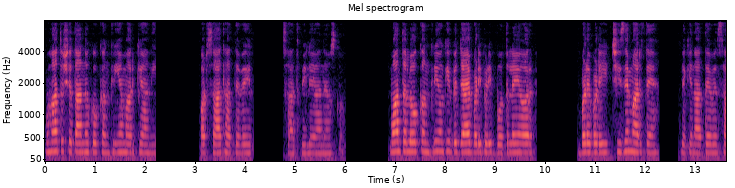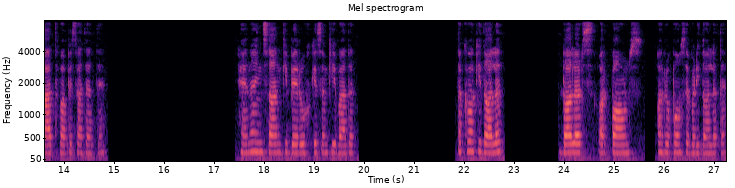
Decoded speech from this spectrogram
وہاں تو شیطانوں کو کنکریاں مار کے آنی۔ اور ساتھ آتے ہوئے ساتھ بھی لے آنا ہے اس کو۔ وہاں تو لوگ کنکریوں کی بجائے بڑی بڑی بوتلیں اور بڑے بڑی چیزیں مارتے ہیں، لیکن آتے ہوئے ساتھ واپس آ جاتے ہیں۔ ہے نا انسان کی بے روح قسم کی عبادت؟ تقوی کی دولت ڈالرز اور پاؤنڈز اور روپوں سے بڑی دولت ہے۔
